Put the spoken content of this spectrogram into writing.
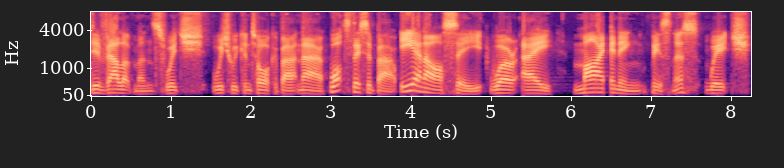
developments which which we can talk about now. What's this about? ENRC were a mining business which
